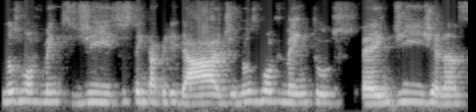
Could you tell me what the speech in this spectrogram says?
nos movimentos de sustentabilidade, nos movimentos é, indígenas,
